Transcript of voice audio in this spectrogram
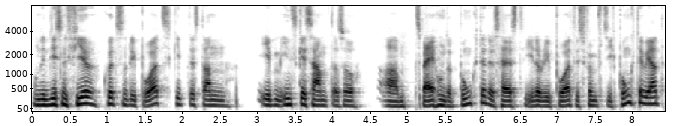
Und in diesen vier kurzen Reports gibt es dann eben insgesamt also 200 ähm, Punkte. Das heißt, jeder Report ist 50 Punkte wert.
